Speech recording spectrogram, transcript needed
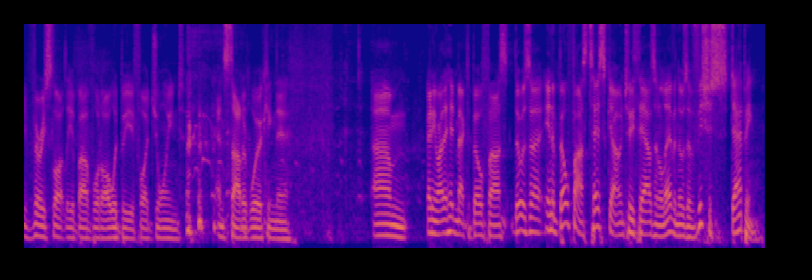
you're very slightly above what I would be if I joined and started working there. Um, anyway, they're heading back to Belfast. There was a in a Belfast Tesco in 2011. There was a vicious stabbing.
